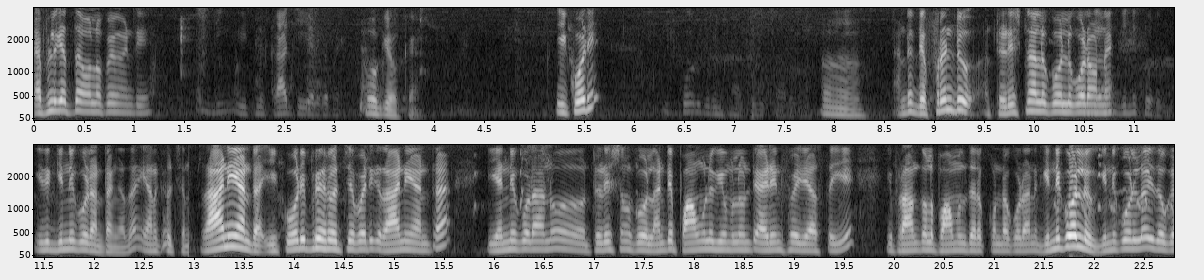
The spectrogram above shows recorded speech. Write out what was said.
కపిల గీత వల్ల ఉపయోగం ఏంటి? వీటిని క్రాస్ చేయాలి కాబట్టి. Okay okay. ఈ కోడి? కోడి గురించి అంటే డిఫరెంట్ ట్రెడిషనల్ కోళ్ళు కూడా ఉన్నాయి. ఇది గిన్నె కోడి అంటాం కదా వెనకాల చిన్న రాణి అంట. ఈ కోడి పేరు వచ్చేప్పటికి రాణి అంట. ఇవన్నీ కూడాను ట్రెడిషనల్ కోళ్ళు. అంటే పాములు గిమ్ములు ఉంటే ఐడెంటిఫై చేస్తాయి. ఈ ప్రాంతంలో పాములు తిరగకుండా కూడా గిన్నె కోళ్ళు గిన్నె కోళ్ళలో ఇది ఒక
